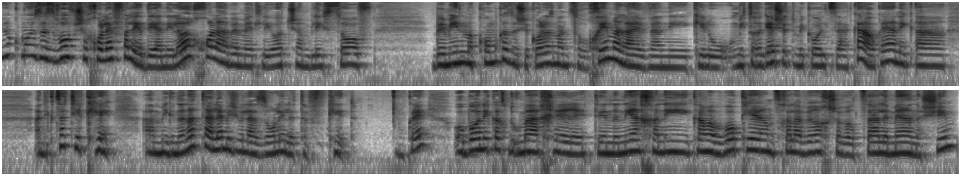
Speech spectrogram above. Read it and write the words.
יהיו כמו איזה זבוב שחולף על ידי. אני לא יכולה באמת להיות שם בלי סוף, במין מקום כזה שכל הזמן צורכים עליי, ואני כאילו מתרגשת מכל צעקה, אוקיי? אני, אני קצת יכה. המגננה תעלה בשביל לעזור לי לתפקד. אוקיי? או בואו ניקח דוגמה אחרת, נניח אני קמה בבוקר, אני צריכה להעביר עכשיו הרצאה למאה אנשים,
